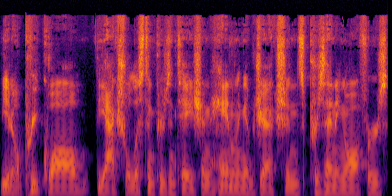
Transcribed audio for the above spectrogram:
you know, pre-qual, the actual listing presentation, handling objections, presenting offers.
